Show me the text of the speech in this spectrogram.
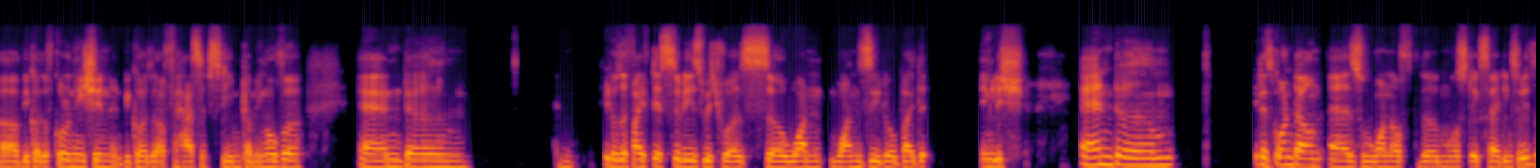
uh, because of coronation and because of Hassett's team coming over. And um, it was a five test series, which was uh, 1 1 0 by the English. And um, it has gone down as one of the most exciting series.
